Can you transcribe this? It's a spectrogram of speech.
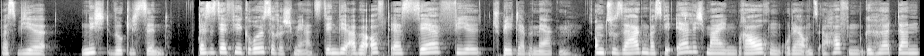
was wir nicht wirklich sind. Das ist der viel größere Schmerz, den wir aber oft erst sehr viel später bemerken. Um zu sagen, was wir ehrlich meinen, brauchen oder uns erhoffen, gehört dann,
